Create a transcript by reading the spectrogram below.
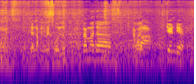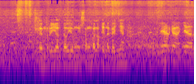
Hmm, lalaking repolyo. Kamada. Apa? Kian dia. 10 real daw yung isang malaki na ganyan. Kiar ka, kiar.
